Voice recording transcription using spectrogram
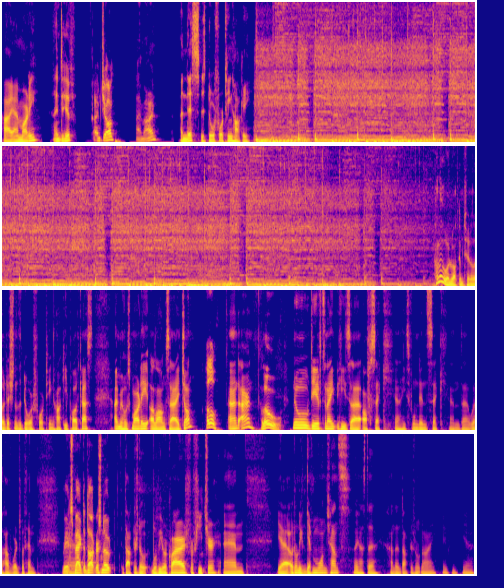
Hi, I'm Marty, I'm Dave. I'm John. I'm Aaron. and this is Door 14 Hockey. Hello, and welcome to another edition of the Door 14 Hockey Podcast. I'm your host, Marty, alongside John Hello. and Aaron. Hello. No, Dave tonight. He's uh, off sick. Uh, he's phoned in sick, and uh, we'll have words with him. We expect a doctor's note. doctor's note will be required for future. Um, yeah, I don't even give him one chance. He has to hand in a doctor's note now. Even yeah,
